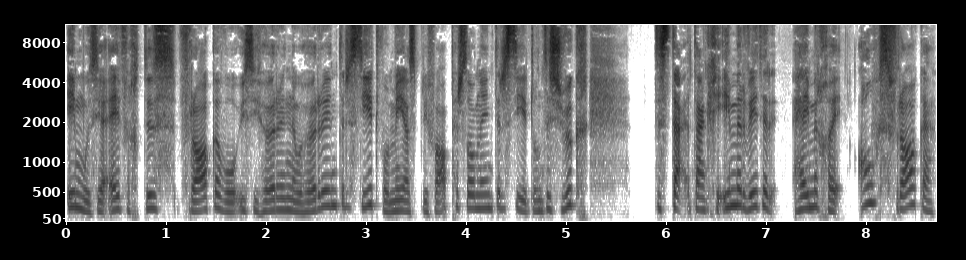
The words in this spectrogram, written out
ich muss ja einfach das fragen, was unsere Hörerinnen und Hörer interessiert, was mich als Privatperson interessiert. Und es ist wirklich, das denke ich immer wieder, hey, wir können alles fragen.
